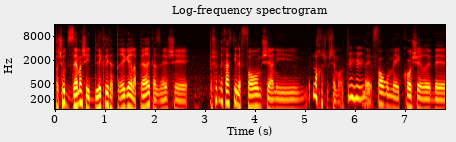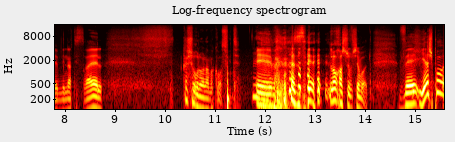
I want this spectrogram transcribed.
פשוט זה מה שהדליק לי את הטריגר לפרק הזה, שפשוט נכנסתי לפורום שאני, לא חשוב שמות, מהמם. לפורום אה, כושר אה, במדינת ישראל, קשור לעולם הקרוספיט. אה, אז לא חשוב שמות. ויש פה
